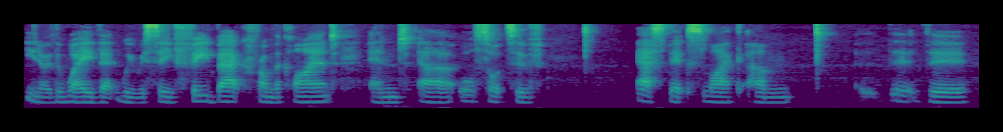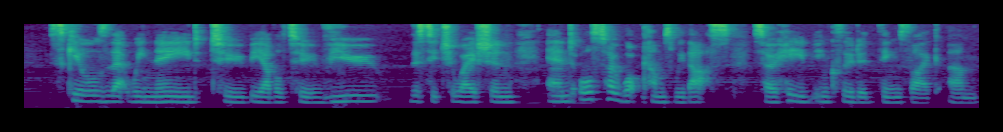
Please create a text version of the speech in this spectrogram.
you know the way that we receive feedback from the client and uh, all sorts of aspects like um, the, the skills that we need to be able to view the situation and also what comes with us. So he included things like um,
